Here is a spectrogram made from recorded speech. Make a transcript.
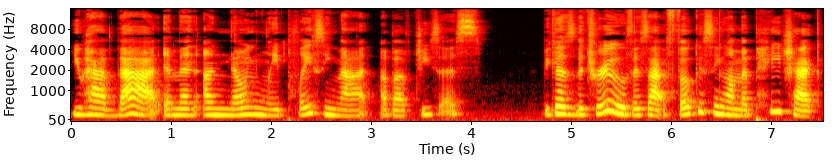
you have that and then unknowingly placing that above Jesus. Because the truth is that focusing on the paycheck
